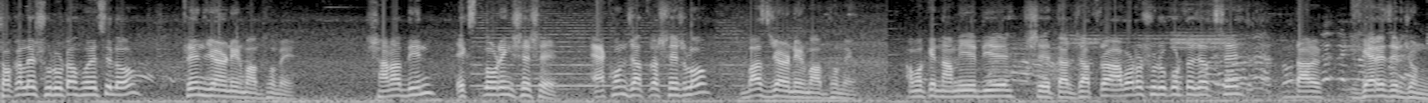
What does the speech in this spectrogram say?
সকালে শুরুটা হয়েছিল ট্রেন জার্নির মাধ্যমে। সারাদিন এক্সপ্লোরিং শেষে এখন যাত্রা শেষ হলো বাস জার্নির মাধ্যমে। আমাকে নামিয়ে দিয়ে সে তার যাত্রা আবারও শুরু করতে যাচ্ছে তার গ্যারেজের জন্য।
